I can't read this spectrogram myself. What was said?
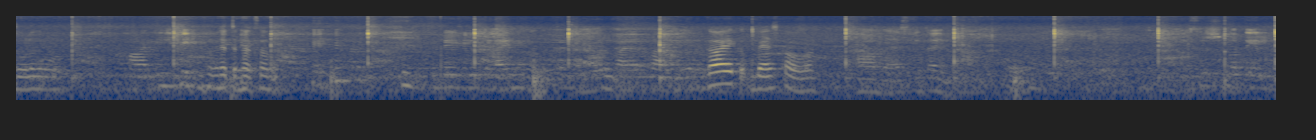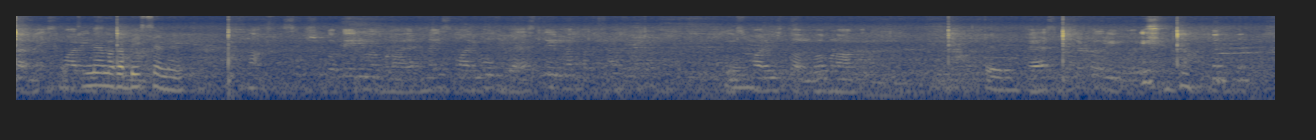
दो लग हाँ रहा इतना गाय भैंस का होगा। हाँ भैंस की तो सरसों का तेल मैं मगर बेसन है। ना सरसों का तेल में बनाया है ना इस वो भैंस तेल में खाते तो इस हमारे उसका हलवा बना कर भैंस की चटोरी हो रही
